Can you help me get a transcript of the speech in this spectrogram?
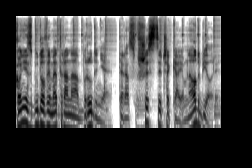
Koniec budowy metra na Brudnie. Teraz wszyscy czekają na odbiory.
